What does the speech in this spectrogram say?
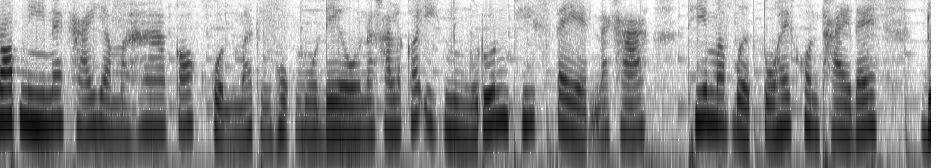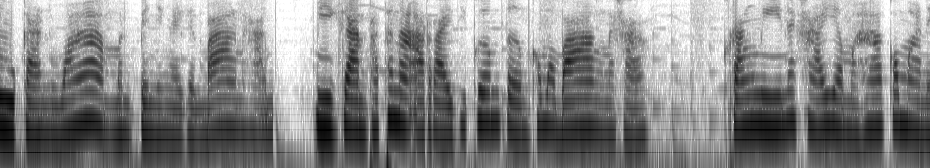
รอบนี้นะคะยามาฮ่าก็ขนมาถึง 6 โมเดลนะคะ แล้วก็อีกหนึ่งรุ่นพิเศษนะคะ ที่มาเปิดตัวให้คนไทยได้ดูกันว่ามันเป็นยังไงกันบ้างนะคะ มีการพัฒนาอะไรที่เพิ่มเติมเข้ามาบ้างนะคะ ครั้งนี้นะคะยามาฮ่าก็มาใน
